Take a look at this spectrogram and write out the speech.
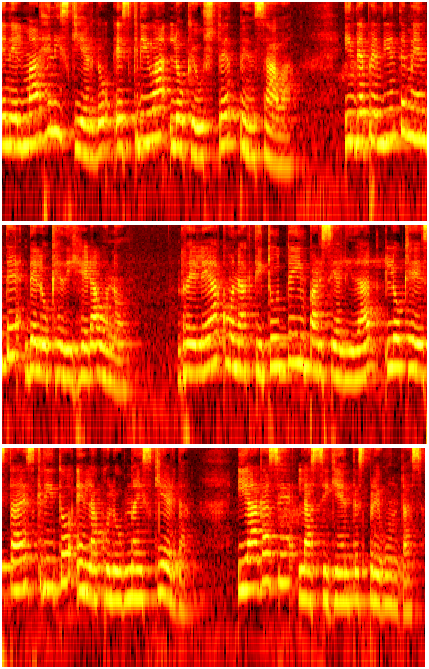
En el margen izquierdo escriba lo que usted pensaba, independientemente de lo que dijera o no. Relea con actitud de imparcialidad lo que está escrito en la columna izquierda y hágase las siguientes preguntas.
